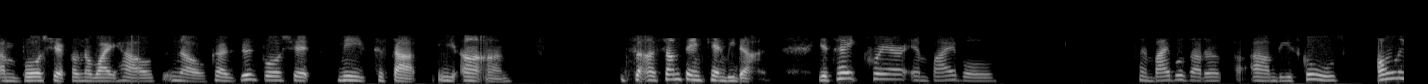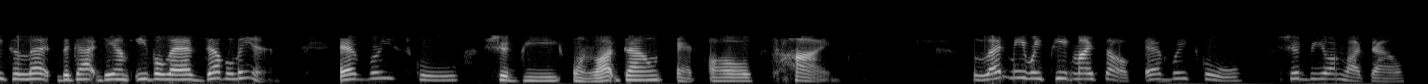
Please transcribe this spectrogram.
um bullshit from the White House. No, cuz this bullshit needs to stop. Uh-uh. So, uh, something can be done. You take prayer and Bible and Bibles out of um these schools only to let the goddamn evil ass devil in. Every school should be on lockdown at all times. Let me repeat myself. Every school should be on lockdown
